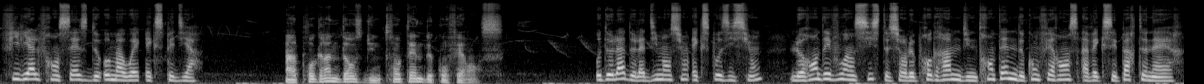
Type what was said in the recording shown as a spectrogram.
filiale française de HomeAway Expedia. Un programme dense d'une trentaine de conférences. Au-delà de la dimension exposition, le rendez-vous insiste sur le programme d'une trentaine de conférences avec ses partenaires,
